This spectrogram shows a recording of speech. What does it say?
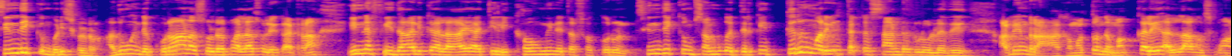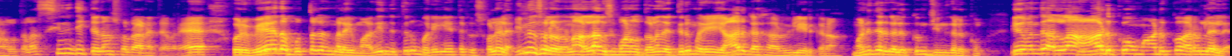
சிந்திக்கும்படி சொல்றான். அதுவும் இந்த குரானை சொல்கிறப்ப அல்லா சொல்லி காட்டுறான் இன்ன ஃபிதாலிகா லாயாத்தி லிகௌமின் தஃபக்குருன் சிந்திக்கும் சமூகத்திற்கு திருமறையில் தக்க சான்றுகள் உள்ளது அப்படின்ற ஆக மொத்தம் இந்த மக்களை அல்லாஹ் சுபானு சிந்திக்க தான் சொல்கிறானே தவிர ஒரு வேத புத்தகங்களை மாதிரி இந்த திருமறையை ஏற்றுக்க சொல்லலை. இன்னும் சொல்லணும்னா அல்லாஹ் சுபானு இந்த திருமறையை யாருக்காக அருளி இருக்கிறான் மனிதர்களுக்கும் ஜின்களுக்கும். இது வந்து அல்லா அல்லாஹ் ஆடுக்கோ மாடுக்கோ அருள் இல்லை.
